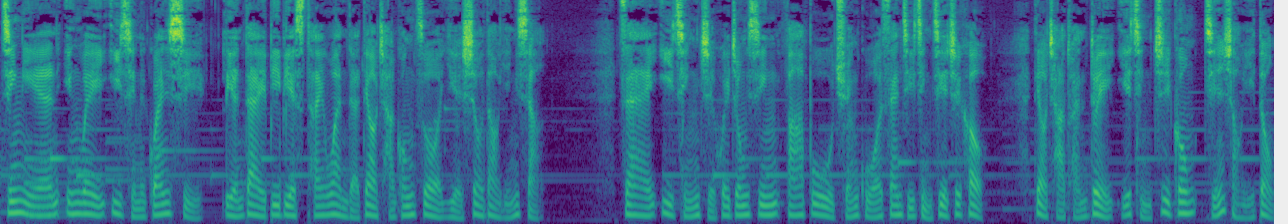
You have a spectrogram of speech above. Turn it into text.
今年因为疫情的关系，连带 BBS Taiwan 的调查工作也受到影响。在疫情指挥中心发布全国三级警戒之后，调查团队也请志工减少移动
